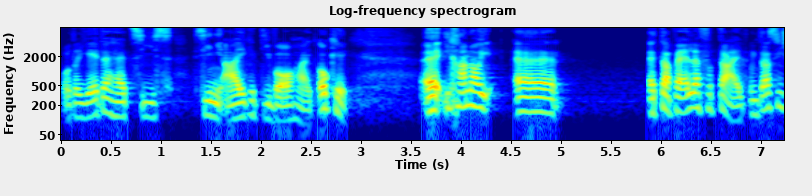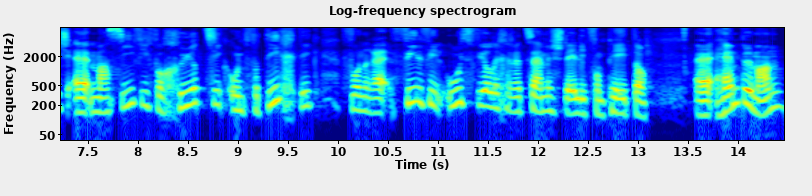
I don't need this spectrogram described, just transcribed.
oder jeder hat seine eigene Wahrheit. Okay, äh, ich habe euch äh, eine Tabelle verteilt. Und das ist eine massive Verkürzung und Verdichtung von einer viel, viel ausführlicheren Zusammenstellung von Peter äh, Hempelmann.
